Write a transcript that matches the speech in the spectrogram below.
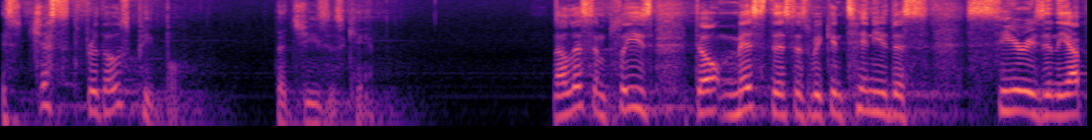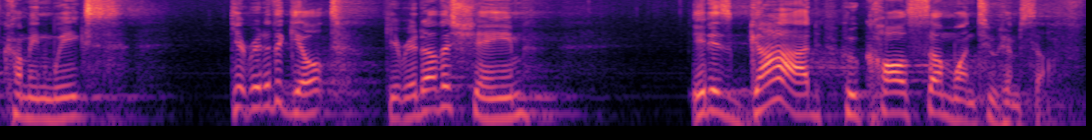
It's just for those people that Jesus came. Now, listen, please don't miss this as we continue this series in the upcoming weeks. Get rid of the guilt, get rid of the shame. It is God who calls someone to himself.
